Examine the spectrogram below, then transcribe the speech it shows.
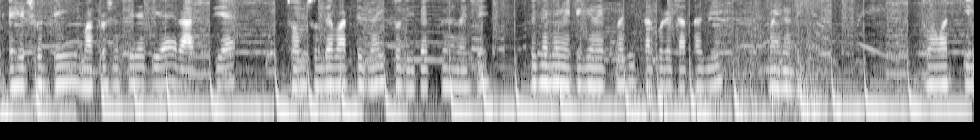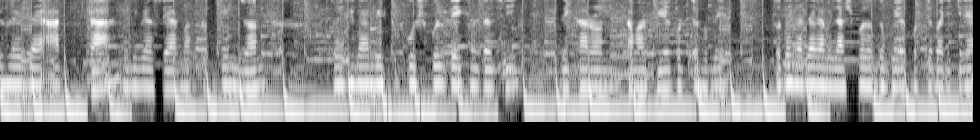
একটা হেডশট দেই, মাকড়সা ছেড়ে দিয়ে, রাশ দিয়ে থমসন দিয়ে মারতে যাই তো করে হারাইছে তো এখানে আমি একটা গ্যারেট মারি, তারপরে চাতা দিয়ে মাইনা দিই তো আমার কিল হয়ে যায় আটটা এনিমি আছে আর মাত্র তিনজন। তো এখানে আমি একটু পুশ দিয়ে খেলতেছি, যে কারণ আমার বিয়ে করতে হবে। তো দেখা যাক আমি লাস্ট পর্যন্ত বিয়ে করতে পারি কিনা।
